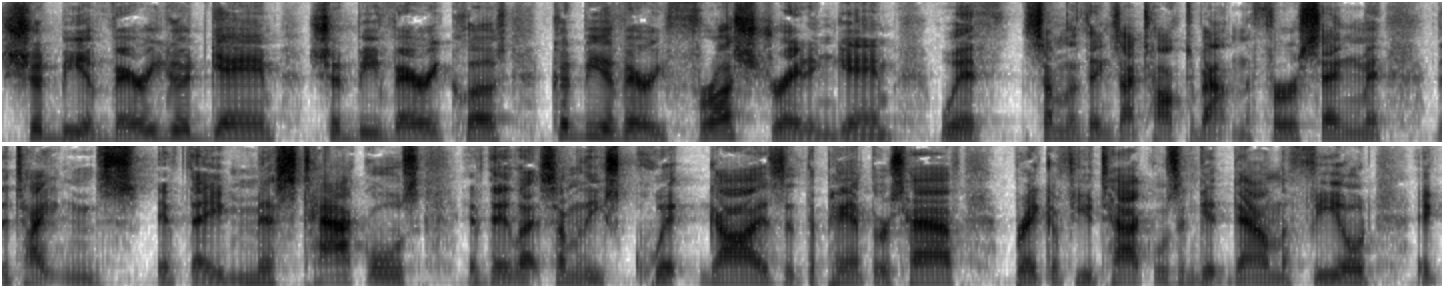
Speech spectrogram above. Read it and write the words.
should be a very good game, should be very close, could be a very frustrating game with some of the things I talked about in the first segment. The Titans, if they miss tackles, if they let some of these quick guys that the Panthers have break a few tackles and get down the field, it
